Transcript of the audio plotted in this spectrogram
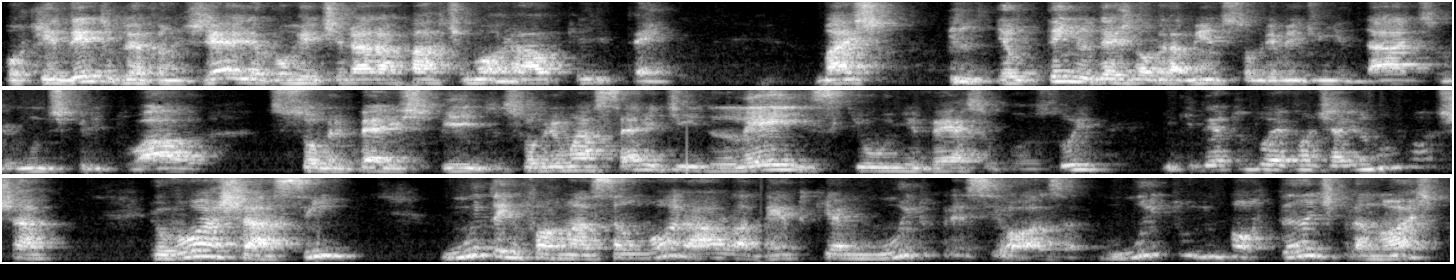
Porque dentro do evangelho eu vou retirar a parte moral que ele tem. Mas eu tenho desdobramentos sobre mediunidade, sobre mundo espiritual, sobre perispírito, sobre uma série de leis que o universo possui e que dentro do evangelho eu não vou achar. Eu vou achar, sim, muita informação moral lá dentro que é muito preciosa, muito importante para nós,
